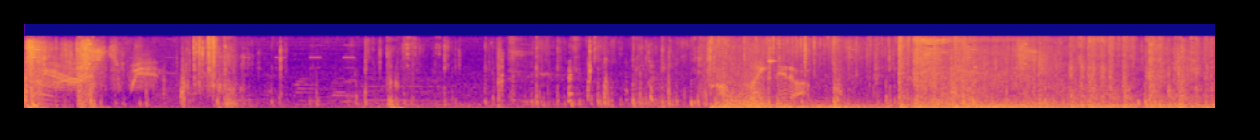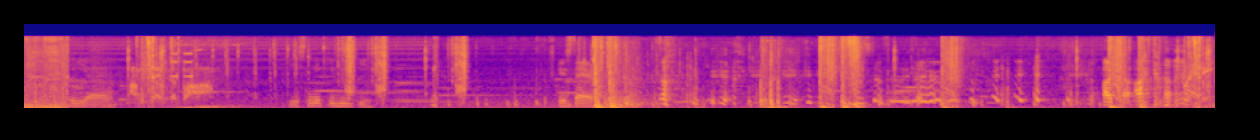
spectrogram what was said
Terrorists win. It up. He, uh, I'm setting the bomb. he's sneaky beaky. He's there. he's definitely there. Aka, aka. Planting.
